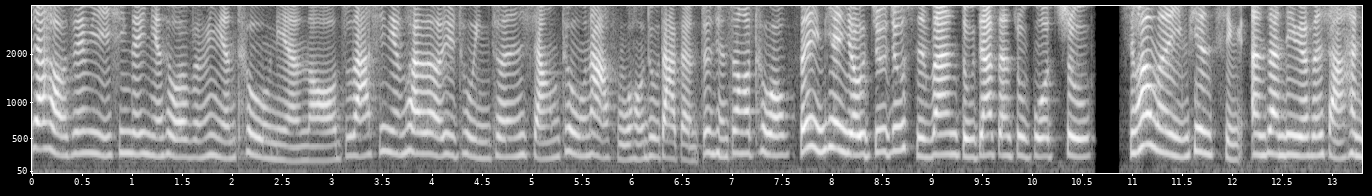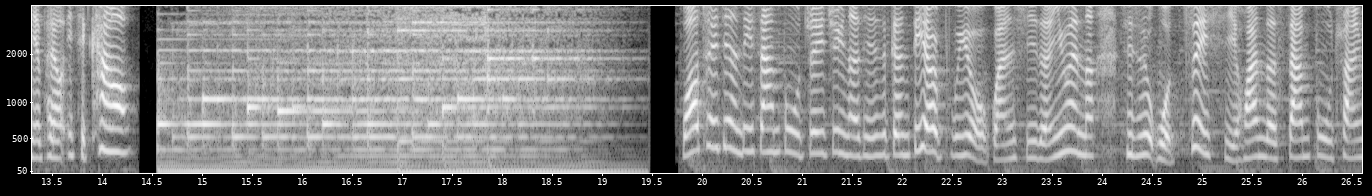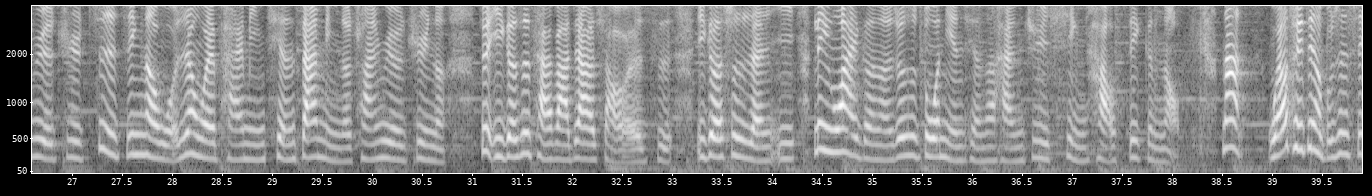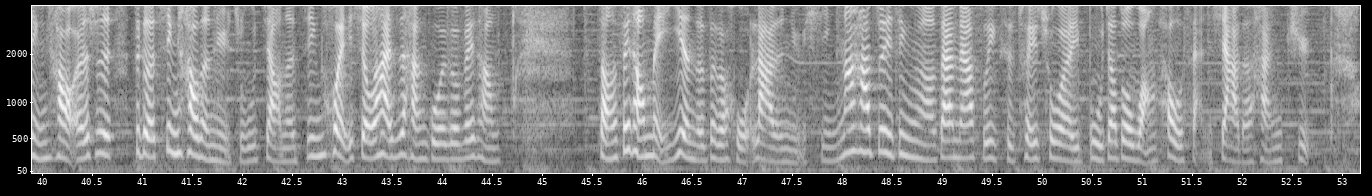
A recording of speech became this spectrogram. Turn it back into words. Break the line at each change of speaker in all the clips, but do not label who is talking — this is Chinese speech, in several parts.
大家好，我是 Amy。新的一年是我的本命年兔年哦，祝大家新年快乐，玉兔迎春，祥兔纳福，红兔大展，赚钱赚到兔哦。本影片由啾啾十班独家赞助播出。喜欢我们的影片，请按赞、订阅、分享，和你的朋友一起看哦。我要推荐的第三部追剧呢，其实是跟第二部又有关系的。因为呢，其实我最喜欢的三部穿越剧，至今呢，我认为排名前三名的穿越剧呢，就一个是财阀家的小儿子，一个是仁医，另外一个呢，就是多年前的韩剧《信号》（Signal）。那我要推荐的不是《信号》，而是这个《信号》的女主角呢，金惠秀，她也是韩国一个非常。长得非常美艳的这个火辣的女星，那她最近呢，在 Netflix 推出了一部叫做《王后伞下》的韩剧。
